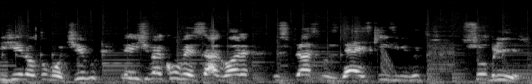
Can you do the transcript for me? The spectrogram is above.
engenheiro automotivo, e a gente vai conversar agora nos próximos 10, 15 minutos sobre isso.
